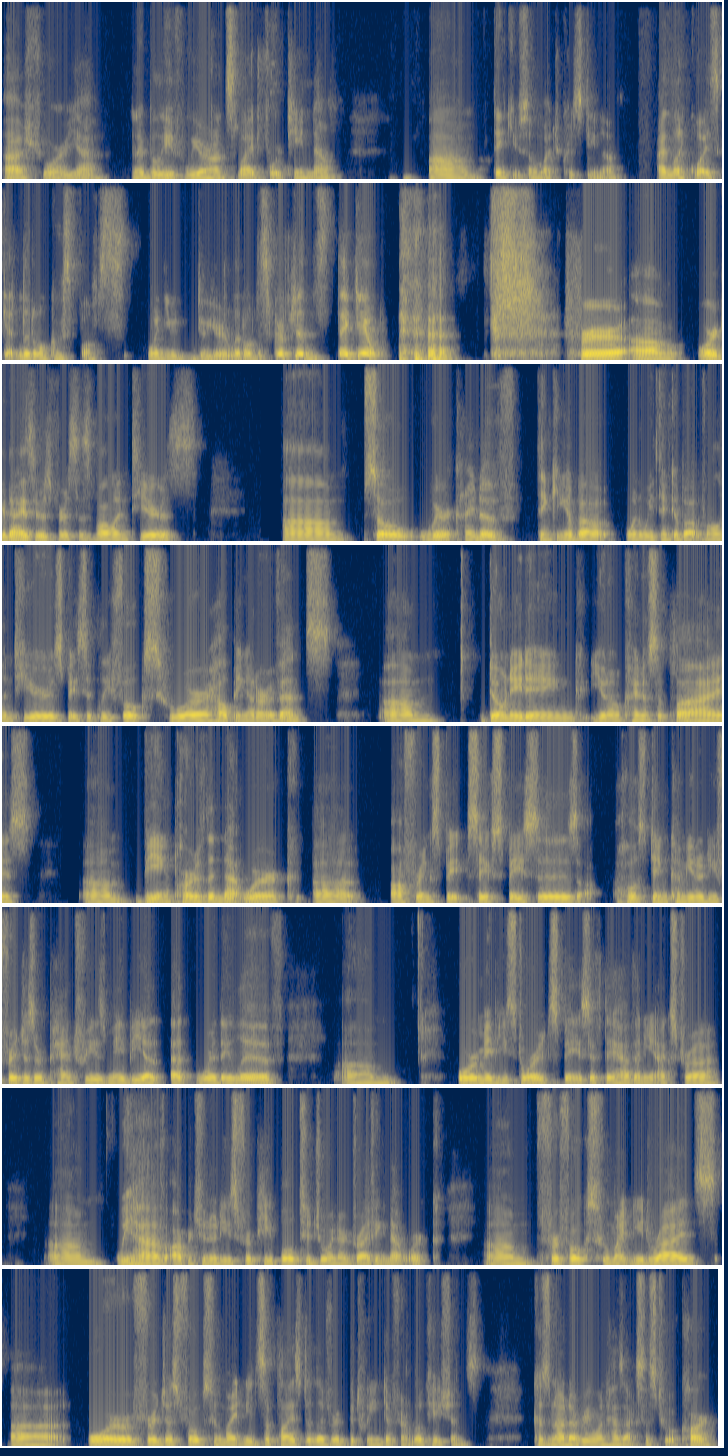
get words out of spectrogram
Uh, sure, yeah. And I believe we are on slide 14 now. Um, thank you so much, Christina. I likewise get little goosebumps when you do your little descriptions. Thank you. For um, organizers versus volunteers. Um, so we're kind of thinking about when we think about volunteers, basically folks who are helping at our events, um, donating, you know, kind of supplies, um, being part of the network, uh, offering space, safe spaces, hosting community fridges or pantries, maybe at, at where they live, um, or maybe storage space if they have any extra. Um, we have opportunities for people to join our driving network um, for folks who might need rides uh, or for just folks who might need supplies delivered between different locations because not everyone has access to a car.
